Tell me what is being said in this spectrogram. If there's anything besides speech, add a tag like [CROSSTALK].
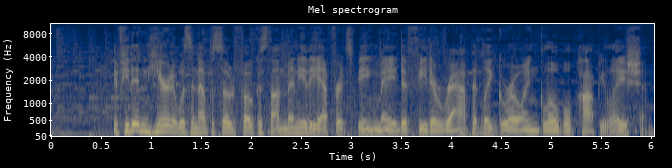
If you didn't hear it, it was an episode focused on many of the efforts being made to feed a rapidly growing global population.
